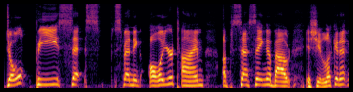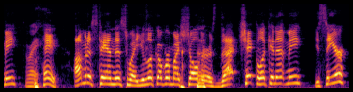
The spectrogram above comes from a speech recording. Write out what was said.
Don't be se- s- spending all your time obsessing about is she looking at me? Right. Hey, I'm gonna stand this way. You look over my shoulder. is that chick looking at me? You see her?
